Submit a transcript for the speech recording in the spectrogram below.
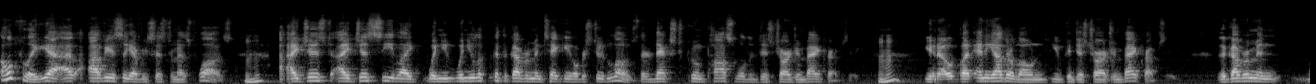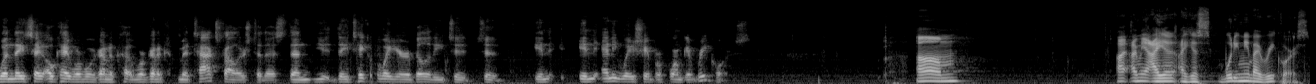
hopefully yeah obviously every system has flaws. Mm-hmm. i just i just see like when you when you look at the government taking over student loans they're next to impossible to discharge in bankruptcy. Mm-hmm. you know but any other loan you can discharge in bankruptcy. The government when they say okay well we're going to we're going to commit tax dollars to this then you, they take away your ability to to in in any way shape or form get recourse. Um i, I mean I, I guess what do you mean by recourse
